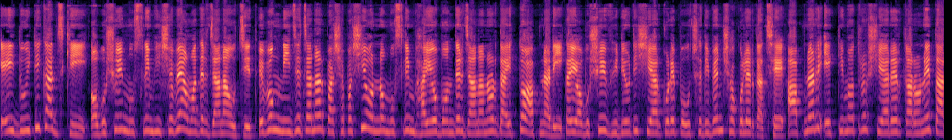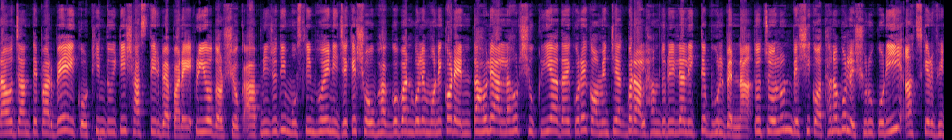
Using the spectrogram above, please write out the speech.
এই দুইটি কাজ কি? অবশ্যই মুসলিম হিসেবে আমাদের জানা উচিত এবং নিজে জানার পাশাপাশি অন্য মুসলিম ভাই ও বোনদের জানানোর দায়িত্ব আপনারই। তাই অবশ্যই ভিডিওটি শেয়ার করে পৌঁছে দিবেন সকলের কাছে। আপনার একটিমাত্র শেয়ারের কারণে তারাও জানতে পারবে এই কঠিন দুইটি শাস্তির ব্যাপারে। প্রিয় দর্শক, আপনি যদি মুসলিম হয়ে নিজেকে সৌভাগ্যবান বলে মনে করেন, তাহলে আল্লাহর শুক্রিয়া আদায় করে কমেন্টে একবার আলহামদুলিল্লাহ লিখতে ভুলবেন না। তো চলুন বেশি কথা না বলে শুরু করি আজকের ভিডিও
